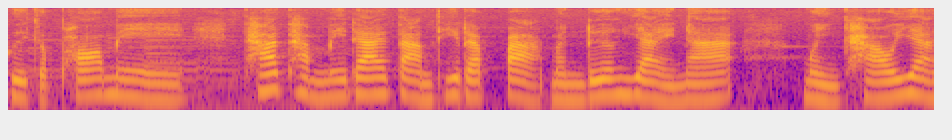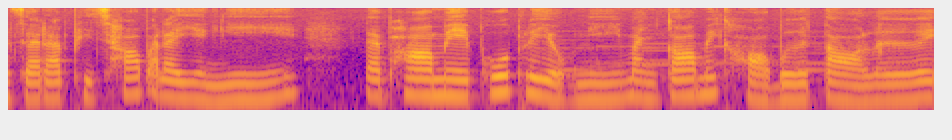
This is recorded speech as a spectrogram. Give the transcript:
คุยกับพ่อเมย์ถ้าทำไม่ได้ตามที่รับปากมันเรื่องใหญ่นะ เหมือนเขาอยากจะรับผิดชอบอะไรอย่างนี้ แต่พอเมย์พูดประโยคนี้มันก็ไม่ขอเบอร์ต่อเลย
